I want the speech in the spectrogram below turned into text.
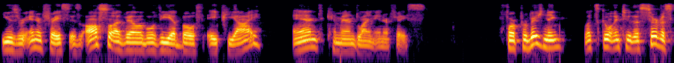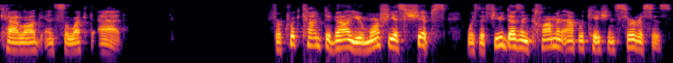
user interface is also available via both API and command line interface. For provisioning, let's go into the service catalog and select Add. For quick time to value, Morpheus ships with a few dozen common application services,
